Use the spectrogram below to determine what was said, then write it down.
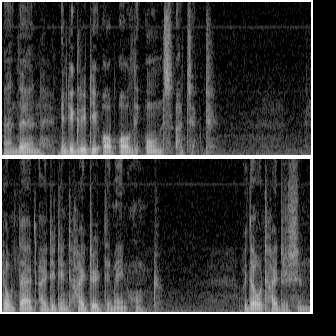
and then integrity of all the wounds are checked. Note that I didn't hydrate the main wound. Without hydration,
